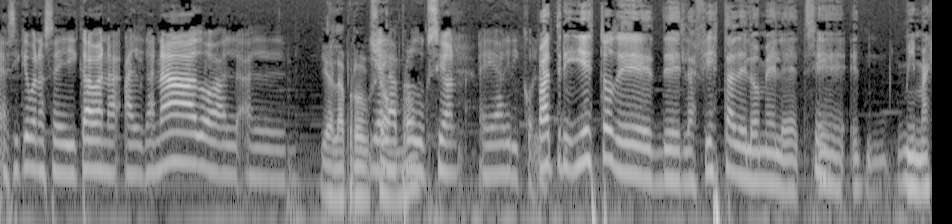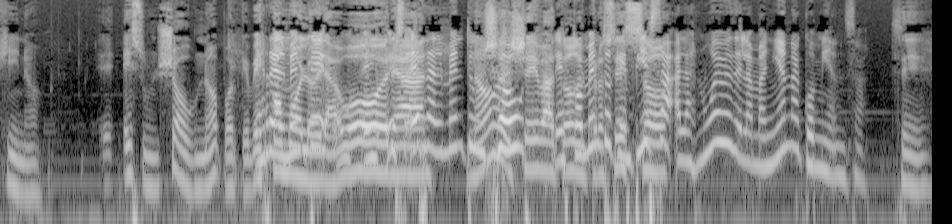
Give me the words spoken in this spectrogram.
así que bueno, se dedicaban al ganado, al y a la producción, la producción eh, agrícola. Patri, y esto de, la fiesta del omelette, eh, eh, me imagino, es un show, ¿no? Porque ves cómo lo elaboran. Es, realmente un show. Les comento que empieza a las 9 de la mañana, comienza. Sí.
